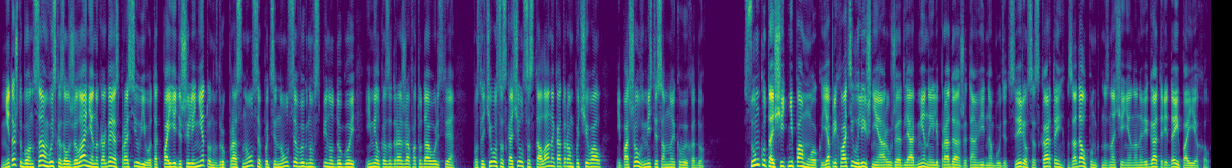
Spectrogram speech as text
Не то чтобы он сам высказал желание, но когда я спросил его, так поедешь или нет, он вдруг проснулся, потянулся, выгнув спину дугой и мелко задрожав от удовольствия, после чего соскочил со стола, на котором почевал, и пошел вместе со мной к выходу. Сумку тащить не помог. Я прихватил лишнее оружие для обмена или продажи, там видно будет. Сверился с картой, задал пункт назначения на навигаторе, да и поехал.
